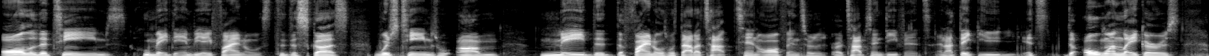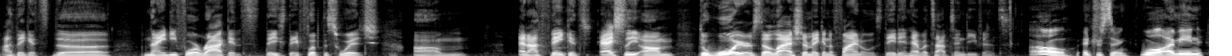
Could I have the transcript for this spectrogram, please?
all of the teams who made the NBA Finals to discuss which teams um made the, the finals without a top 10 offense or, or top 10 defense. And I think you it's the 01 Lakers. I think it's the 94 Rockets. They they flipped the switch. Um and I think it's actually um the Warriors. The last year making the finals, they didn't have a top ten defense. Oh, interesting. Well, I mean,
